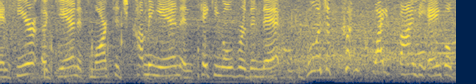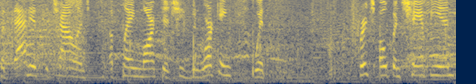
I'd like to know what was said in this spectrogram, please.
And here again, it's Martic coming in and taking over the net. Pegula just couldn't quite find the angle, but that is the challenge of playing Martic. She's been working with French Open champion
